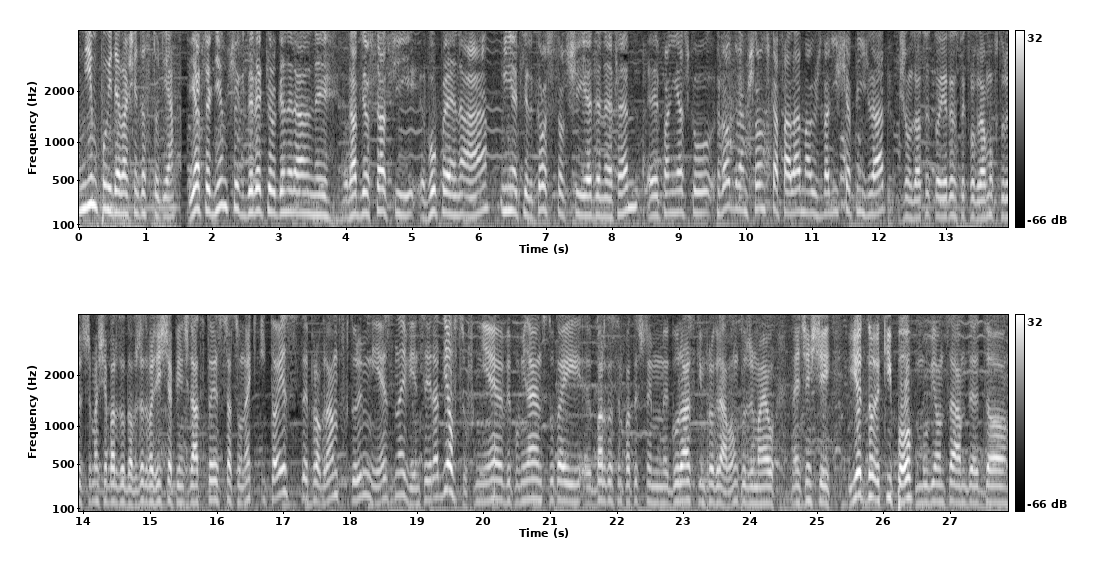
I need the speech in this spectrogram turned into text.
nim pójdę właśnie do studia. Jacek Niemczyk, dyrektor generalny radiostacji WPNA i nie tylko, 103.1 FM. E, Panie Jacku, program Śląska Fala ma już 25 lat. Ślązacy to jeden z tych programów, który trzyma się bardzo dobrze. 25 lat to jest szacunek i to jest program, w którym jest najwięcej radiowców. Nie wypominając tutaj bardzo sympatycznym góralskim programom, którzy mają najczęściej jedno ekipo mówiąca do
